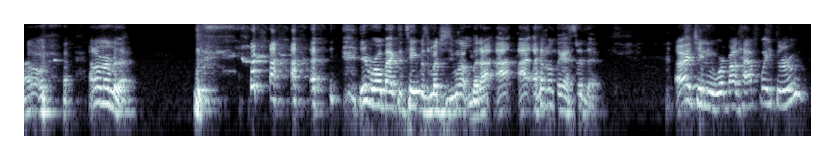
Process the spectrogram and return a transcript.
I don't I don't remember that. you roll back the tape as much as you want, but I I, I don't think I said that. All right, Channy, we're about halfway through.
